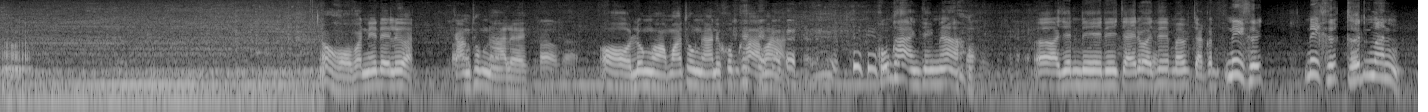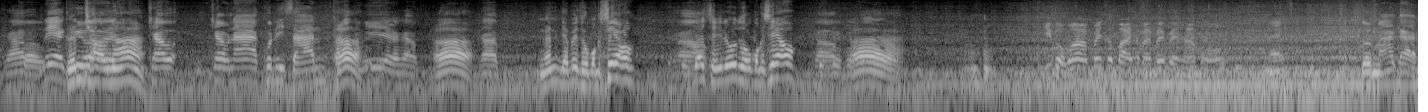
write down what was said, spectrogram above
เอาละโอ้โหวันนี้ได้เลือด กลางทุ่งนาเลยครับโอ้โหลุงงอกมาทุ่งนานี่คุ้มค่ามาก คุ้มค่าจริงๆนะเออยินดีดีใจด้วยที่มารู้จักกันนี่คือนี่คือกึนมัน ครับครับนี่เป็นคือชาวนา ชาวชาวนาคนอีสานเออนี่แหละครับเออครับงั้นอย่าไปถูกบักเซลครับอย่าสีรู้ถูกบักเซลครับเออที่บอกว่าไม่สบายทำไมไม่ไปหาหมอไหนโดนหมากัด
